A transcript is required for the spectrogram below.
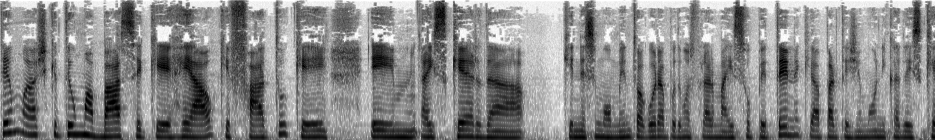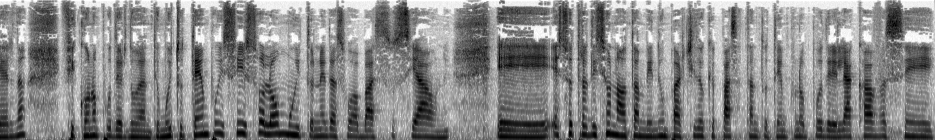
tem, acho que tem uma base que é real, que é fato, que é, a esquerda que nesse momento agora podemos falar mais o PT, né, que é a parte hegemônica da esquerda, ficou no poder durante muito tempo e se isolou muito, né, da sua base social, né. É, isso é tradicional também de um partido que passa tanto tempo no poder, ele acaba se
